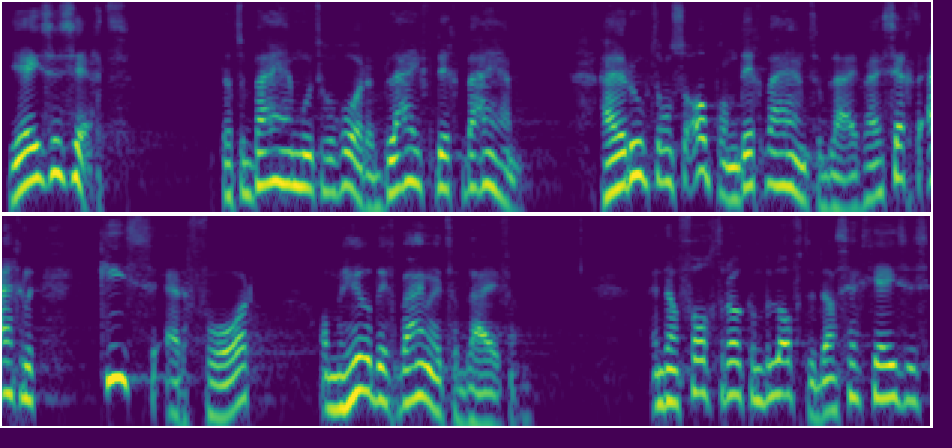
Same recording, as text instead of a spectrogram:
Jezus zegt dat we bij Hem moeten horen. Blijf dicht bij Hem. Hij roept ons op om dicht bij Hem te blijven. Hij zegt eigenlijk, kies ervoor om heel dicht bij mij te blijven. En dan volgt er ook een belofte. Dan zegt Jezus,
